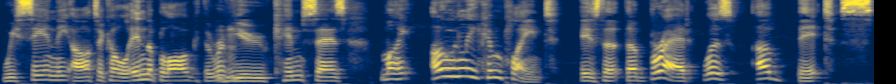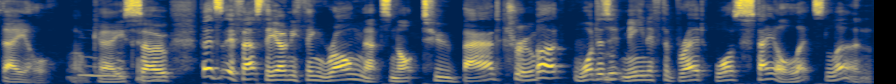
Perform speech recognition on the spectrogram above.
We see in the article, in the blog, the mm-hmm. review, mm -hmm. Kim says, My only complaint is that the bread was a bit stale. Okay, okay. so that's, if that's the only thing wrong, that's not too bad. True. But what does it mean if the bread was stale? Let's learn.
